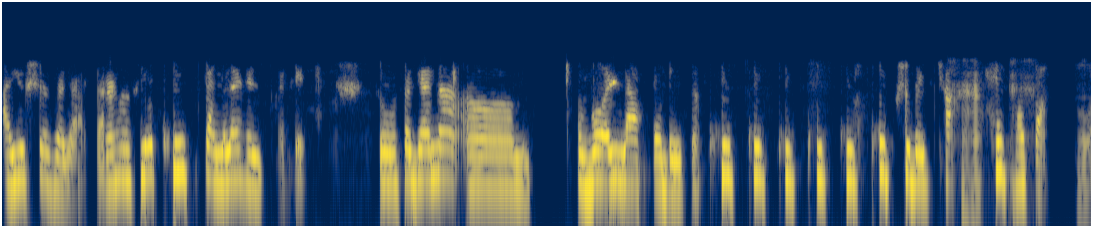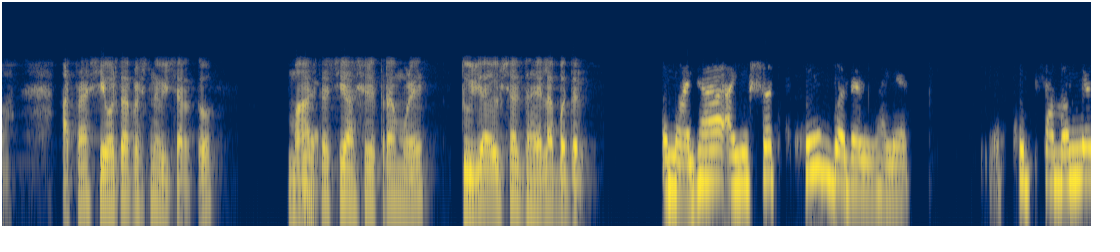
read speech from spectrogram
आयुष्य जगा. कारण हसणं खूप चांगलं हेल्थसाठी सो सगळ्यांना वर्ल्ड लाफ्टर डेचं खूप खूप खूप खूप खूप खूप शुभेच्छा. खूप हसा. आता शेवटचा प्रश्न विचारतो. महाराष्ट्राची अक्षेत्रामुळे तुझ्या आयुष्यात झालेला बदल? माझ्या आयुष्यात खूप बदल झाले आहेत. खूप सामान्य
